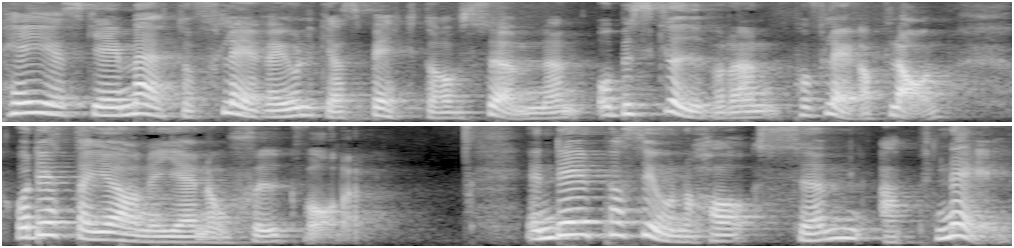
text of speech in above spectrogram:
PSG mäter flera olika aspekter av sömnen och beskriver den på flera plan. Och detta gör ni genom sjukvården. En del personer har sömnapné.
